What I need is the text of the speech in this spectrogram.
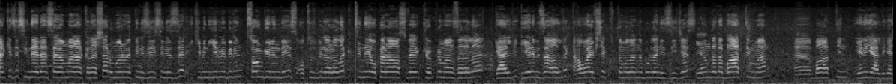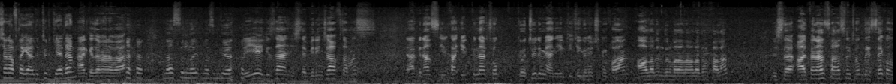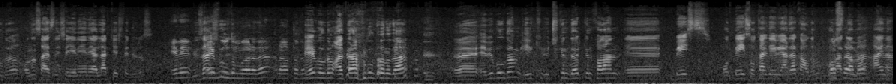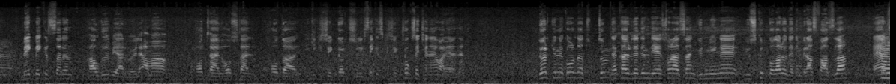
Herkese Sydney'den selamlar arkadaşlar. Umarım hepiniz iyisinizdir. 2021'in son günündeyiz. 31 Aralık. Sydney Opera House ve köprü manzaralı geldik. Yerimizi aldık. Havai fişek kutlamalarını buradan izleyeceğiz. Yanımda da Bahattin var. Ee, Bahattin yeni geldi. Geçen hafta geldi Türkiye'den. Herkese merhaba. Nasılsın? Nasıl gidiyor? İyi, güzel. İşte birinci haftamız. Ya biraz ilk, ilk günler çok kötüydüm yani. İlk iki gün, üç gün falan. Ağladım durmadan ağladım falan. İşte Alperen sağ olsun çok destek oldu. Onun sayesinde işte yeni yeni yerler keşfediyoruz. Evi, Güzel ev şimdi. buldum bu arada. Rahatladım. Ev buldum, Alperen buldu onu da. Ee, evi buldum. İlk 3 gün, 4 gün falan ee, base, o base otel diye bir yerde kaldım. Konaklama. Hostelde. Aynen. Backpackers'ların kaldığı bir yer böyle ama otel, hostel, oda, 2 kişilik, 4 kişilik, 8 kişilik çok seçeneği var yani. 4 günlük orada tuttum. Ne kadar ödedin diye sorarsan günlüğüne 140 dolar ödedim biraz fazla. Eğer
